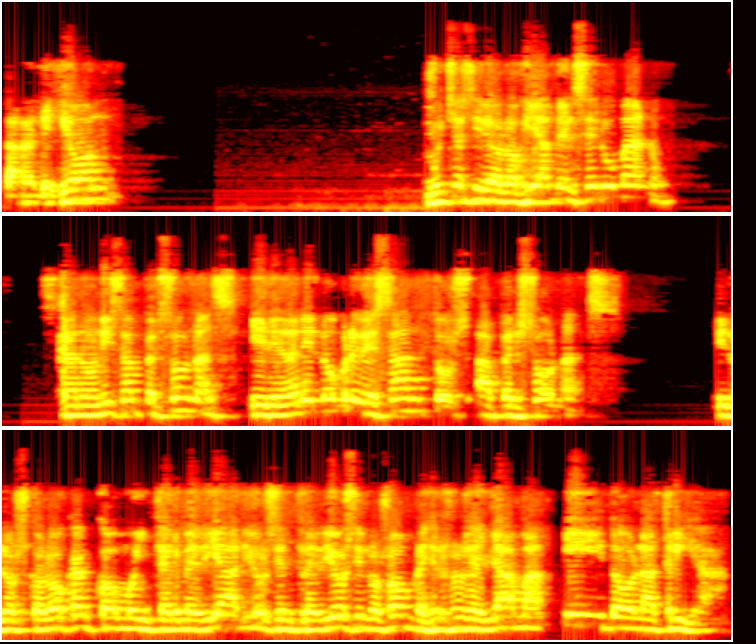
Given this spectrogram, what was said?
La religión, muchas ideologías del ser humano canonizan personas y le dan el nombre de santos a personas y los colocan como intermediarios entre Dios y los hombres. Eso se llama idolatría.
